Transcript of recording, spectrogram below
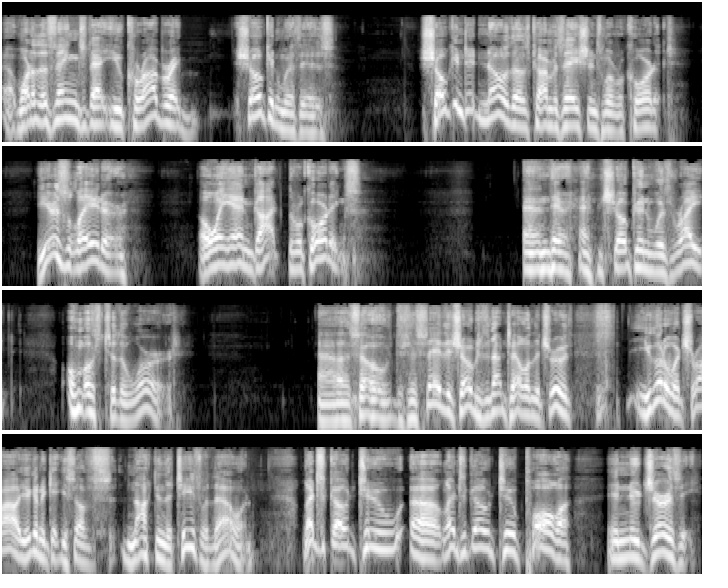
Uh, one of the things that you corroborate Shokin with is Shokin didn't know those conversations were recorded. Years later, OAN got the recordings, and there and Shokin was right almost to the word. Uh, so to say that Shokin's not telling the truth, you go to a trial, you're going to get yourself knocked in the teeth with that one. Let's go to uh, let's go to Paula in New Jersey.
